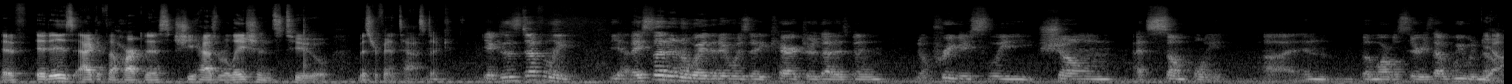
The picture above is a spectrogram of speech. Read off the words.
if it is Agatha Harkness, she has relations to Mr. Fantastic. Yeah, because it's definitely yeah. They said in a way that it was a character that has been you know previously shown at some point uh, in the Marvel series that we would know. Yeah.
